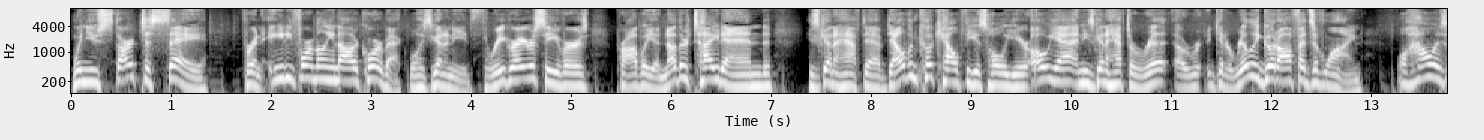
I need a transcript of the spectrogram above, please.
When you start to say, for an $84 million quarterback, well, he's going to need three great receivers, probably another tight end. He's going to have to have Dalvin Cook healthy his whole year. Oh, yeah, and he's going to have to re- uh, get a really good offensive line. Well, how is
